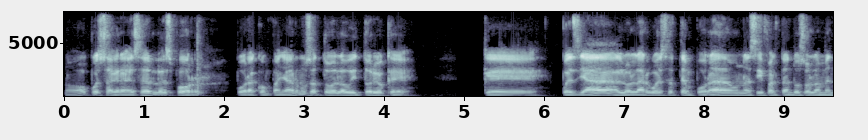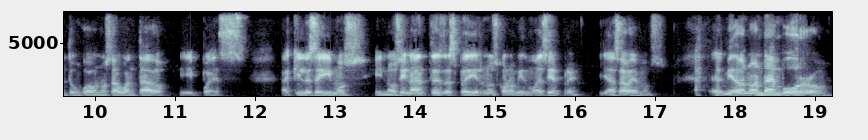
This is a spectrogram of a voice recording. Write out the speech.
No, pues agradecerles por, por acompañarnos a todo el auditorio que, que pues ya a lo largo de esta temporada, aún así faltando solamente un juego, nos ha aguantado y pues aquí le seguimos y no sin antes despedirnos con lo mismo de siempre, ya sabemos. El miedo no anda en burro,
